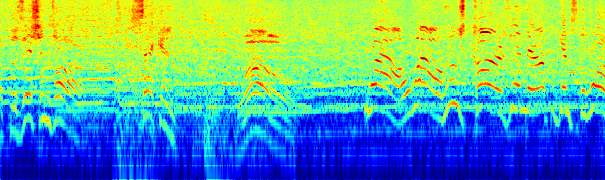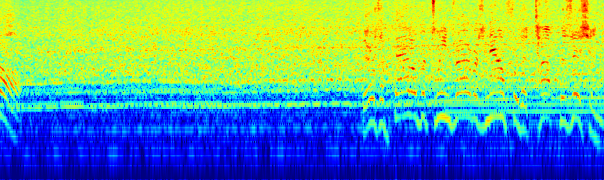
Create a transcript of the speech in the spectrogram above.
The positions are second. Whoa. Wow, wow, whose car is in there up against the wall? There's a battle between drivers now for the top positions.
